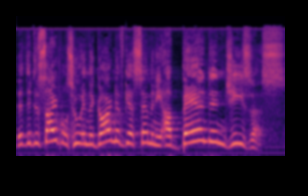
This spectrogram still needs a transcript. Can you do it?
that the disciples who in the Garden of Gethsemane abandoned Jesus,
